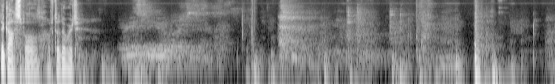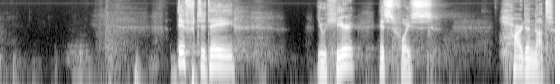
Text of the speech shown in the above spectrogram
The Gospel of the Lord. If today you hear his voice, harden not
